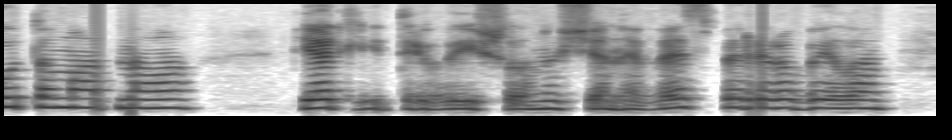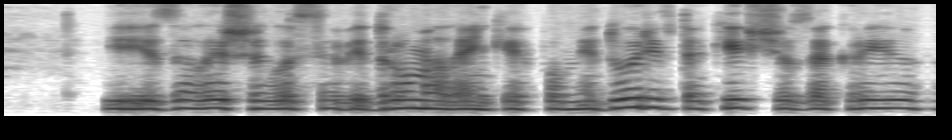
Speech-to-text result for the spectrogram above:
соку томатного. 5 літрів вийшло, ну ще не весь переробила. І залишилося відро маленьких помідорів, таких, що закрию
